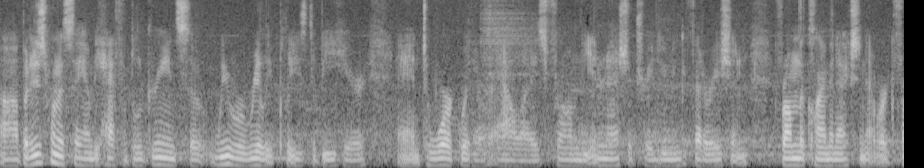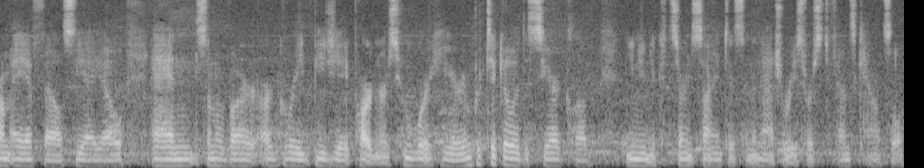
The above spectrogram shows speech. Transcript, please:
uh, but I just want to say on behalf of Blue Green, so we were really pleased to be here and to work with our allies from the International Trade Union Confederation, from the Climate Action Network, from AFL CIO, and some of our, our great BGA partners who were here, in particular the Sierra Club, the Union of Concerned Scientists, and the Natural Resource Defense Council.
